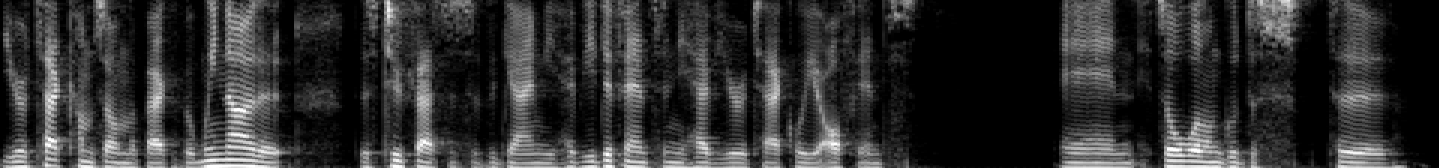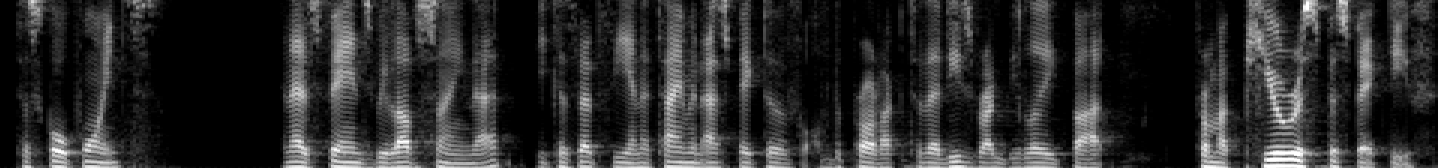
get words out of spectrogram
Your attack comes on the back of it. We know that there's two facets of the game. You have your defence and you have your attack or your offence. And it's all well and good to to to score points. And as fans, we love seeing that because that's the entertainment aspect of, of the product that is rugby league. But from a purist perspective,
